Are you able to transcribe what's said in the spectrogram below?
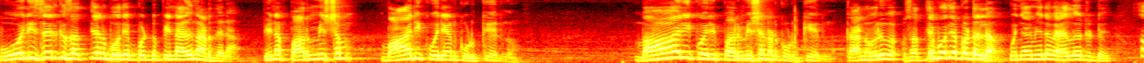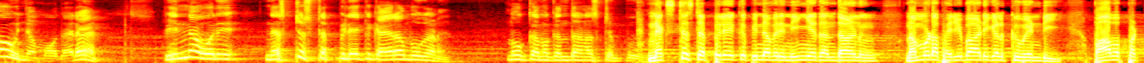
പോലീസുകാർക്ക് സത്യമാണ് ബോധ്യപ്പെട്ടു. പിന്നെ അത് നടന്നില്ല. പിന്നെ പെർമിഷൻ ഭാര്യക്കോരിയാണ് കൊടുക്കുകയായിരുന്നു. പെർമിഷൻ ആണ് കൊടുക്കുകയായിരുന്നു. കാരണം ഒരു സത്യം ബോധ്യപ്പെട്ടല്ലോ. കുഞ്ഞാമീന്റെ വേല ഇട്ടിട്ട് ഓ ഞാൻ പിന്നെ ഒരു നെക്സ്റ്റ് സ്റ്റെപ്പിലേക്ക് കയറാൻ പോവുകയാണ്. നമുക്ക് എന്താണ് സ്റ്റെപ്പ് നെക്സ്റ്റ് സ്റ്റെപ്പിലേക്ക് പിന്നെ അവർ നീങ്ങിയത് എന്താണ്? നമ്മുടെ പരിപാടികൾക്ക് വേണ്ടി പാവപ്പെട്ട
